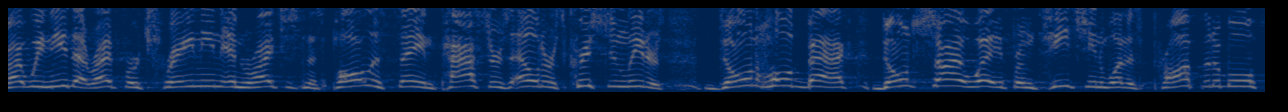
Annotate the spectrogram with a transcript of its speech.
Right? We need that, right? For training in righteousness. Paul is saying, pastors, elders, Christian leaders, don't hold back, don't shy away from teaching what is profitable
